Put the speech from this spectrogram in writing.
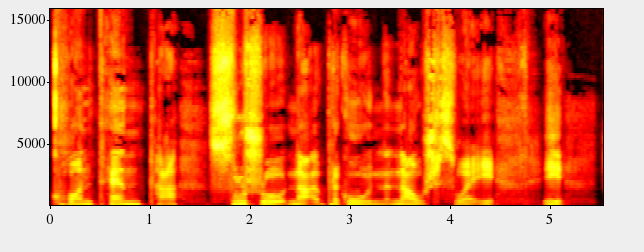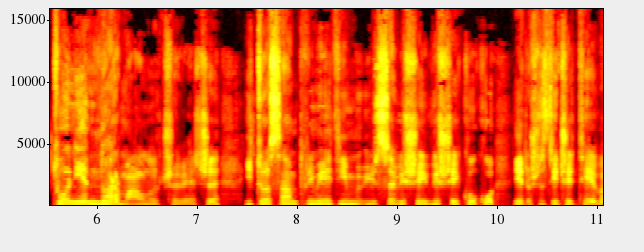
kontenta slušao na, preko na, uši svoje. I, I to nije normalno čoveče. I to sam primijetim i sve više i više koliko, jer što se tiče TV,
